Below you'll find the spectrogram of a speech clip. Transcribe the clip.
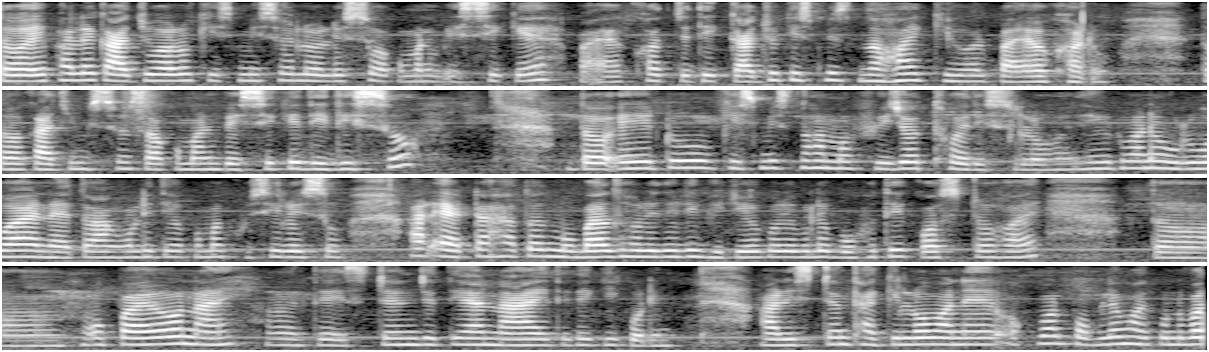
তো এইফালে কাজু আৰু কিচমিচো লৈ লৈছোঁ অকণমান বেছিকৈ পায়সত, যদি কাজু কিচমিচ নহয় কিহৰ পায়স আৰু। তো কাজু কিচমিচ অকণমান বেছিকৈ দি দিছোঁ। তো এইটো কিচমিচ নহয়, মই ফ্ৰিজত থৈ দিছিলোঁ। সেইটো মানে ওলোৱাই নাই, তো আঙুলি দি অকণমান খুচি লৈছোঁ। আৰু এটা হাতত মোবাইল ধৰি ধৰি ভিডিঅ' কৰিবলৈ বহুতেই কষ্ট হয়। তো উপায়ো নাই, এতিয়া ষ্টেণ্ড যেতিয়া নাই, তেতিয়া কি কৰিম? আৰু ষ্টেণ্ড থাকিলেও মানে অকণমান প্ৰব্লেম হয়, কোনোবা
